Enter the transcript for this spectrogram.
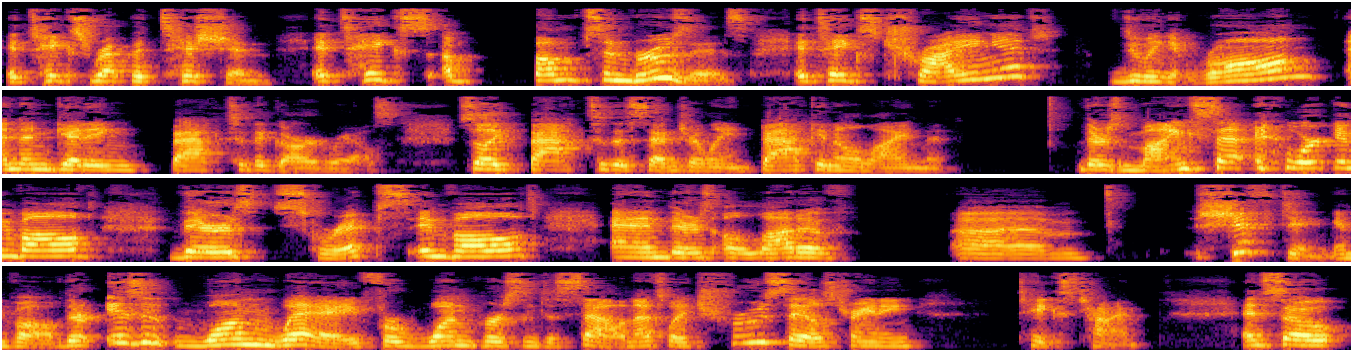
It takes repetition. It takes a bumps and bruises. It takes trying it, doing it wrong, and then getting back to the guardrails. So, like, back to the center lane, back in alignment. There's mindset work involved, there's scripts involved, and there's a lot of um, shifting involved. There isn't one way for one person to sell. And that's why true sales training takes time. And so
